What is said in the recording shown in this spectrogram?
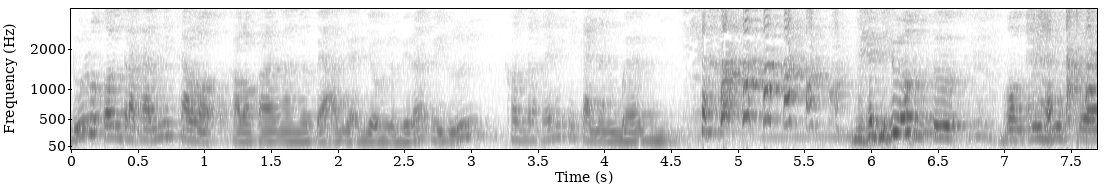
dulu kontrakannya kalau kalau kalian anggapnya agak jauh lebih rapi dulu kontrakannya kayak kandang babi jadi waktu waktu juga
